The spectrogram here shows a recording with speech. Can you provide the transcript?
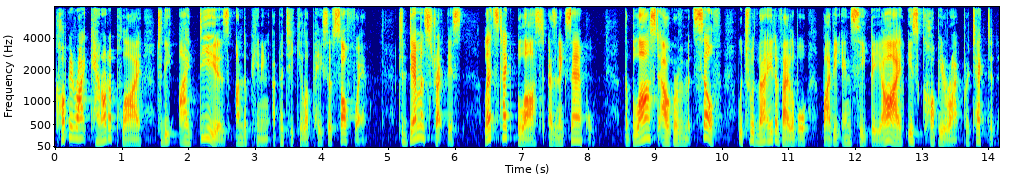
copyright cannot apply to the ideas underpinning a particular piece of software. To demonstrate this, Let's take BLAST as an example. The BLAST algorithm itself, which was made available by the NCBI, is copyright protected,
